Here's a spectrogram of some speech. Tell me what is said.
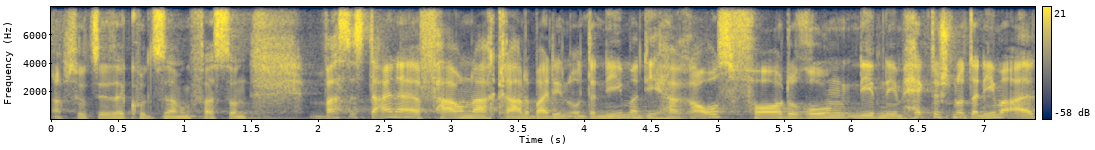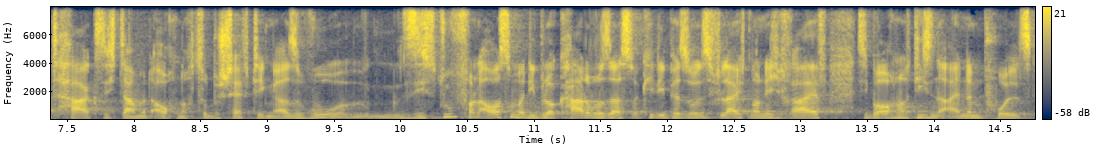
Absolut sehr, sehr cool zusammengefasst. Und was ist deiner Erfahrung nach gerade bei den Unternehmern die Herausforderung, neben dem hektischen Unternehmeralltag sich damit auch noch zu beschäftigen? Also wo siehst du von außen mal die Blockade, wo du sagst, okay, die Person ist vielleicht noch nicht reif, sie braucht noch diesen einen Impuls.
